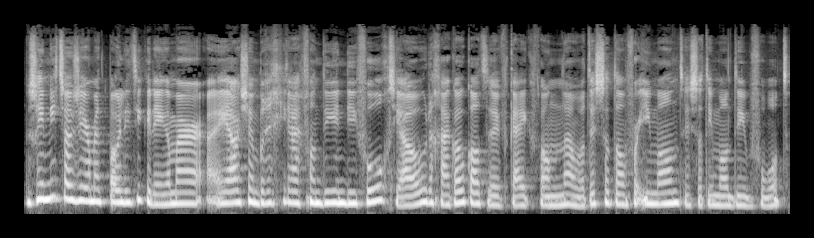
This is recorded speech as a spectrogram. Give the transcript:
misschien niet zozeer met politieke dingen, maar eh, ja, als je een berichtje krijgt van die en die volgt jou, dan ga ik ook altijd even kijken van, nou, wat is dat dan voor iemand? Is dat iemand die bijvoorbeeld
